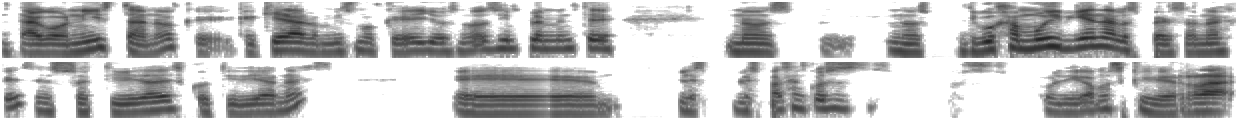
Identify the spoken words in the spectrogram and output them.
antagonista, ¿no? Que, que quiera lo mismo que ellos, ¿no? Simplemente nos, nos dibuja muy bien a los personajes en sus actividades cotidianas. Eh, les, les pasan cosas, pues, o digamos que ra-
